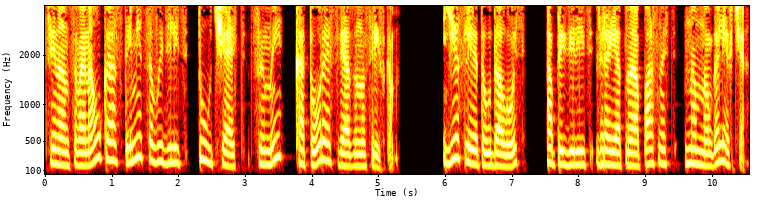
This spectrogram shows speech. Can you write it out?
Финансовая наука стремится выделить ту часть цены, которая связана с риском. Если это удалось, определить вероятную опасность намного легче.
